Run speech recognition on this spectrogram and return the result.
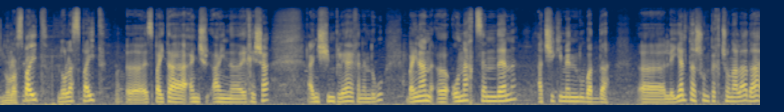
Nola spait? nola spait, uh, ez baita hain, uh, egesa, hain simplea egenen dugu, baina uh, onartzen den atxikimendu bat da. Uh, leialtasun pertsonala da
